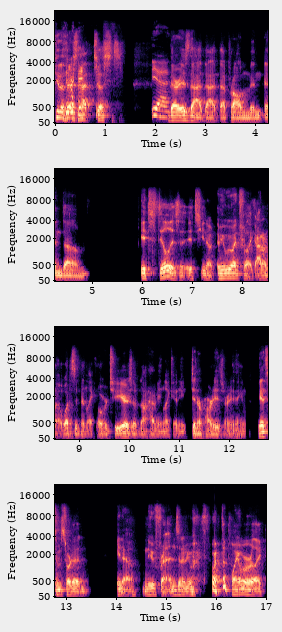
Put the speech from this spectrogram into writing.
you know there's that just yeah there is that that that problem and and um it still is it's you know i mean we went for like i don't know what has it been like over two years of not having like any dinner parties or anything. We had some sort of you know new friends and i mean we're, we're at the point where we're like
